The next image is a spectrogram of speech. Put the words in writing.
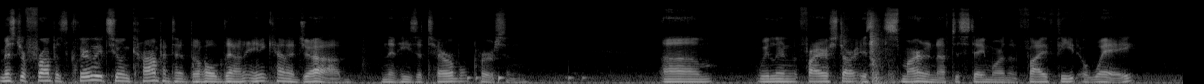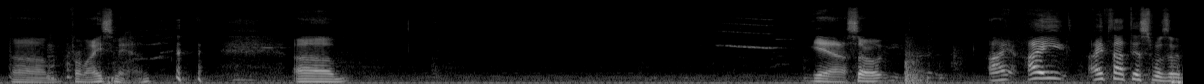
Mr. Frump is clearly too incompetent to hold down any kind of job, and that he's a terrible person. Um, we learned that Firestar isn't smart enough to stay more than five feet away um, from Iceman. um, yeah, so I I I thought this was a,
